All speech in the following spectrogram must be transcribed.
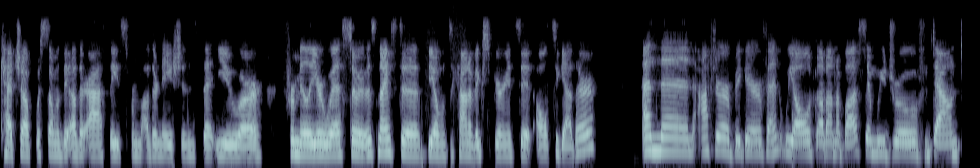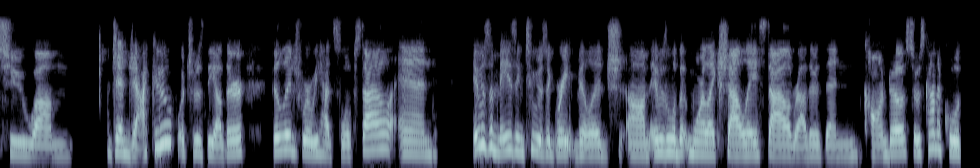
catch up with some of the other athletes from other nations that you are familiar with so it was nice to be able to kind of experience it all together and then after our big air event we all got on a bus and we drove down to um, Zhangjiakou which was the other village where we had slopestyle and it was amazing too. It was a great village. Um, it was a little bit more like chalet style rather than condo. So it was kind of cool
